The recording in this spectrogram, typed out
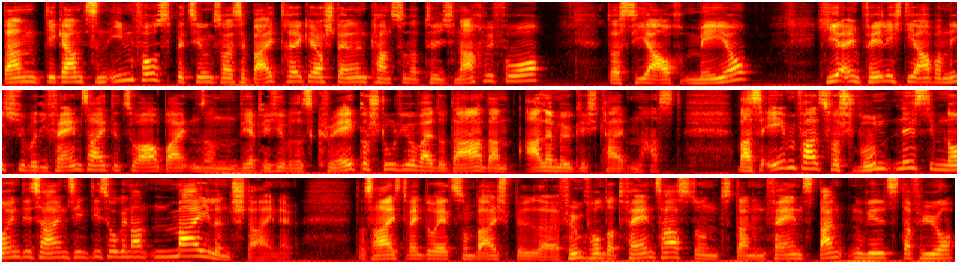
Dann die ganzen Infos bzw. Beiträge erstellen kannst du natürlich nach wie vor. Das hier auch mehr. Hier empfehle ich dir aber nicht über die Fanseite zu arbeiten, sondern wirklich über das Creator Studio, weil du da dann alle Möglichkeiten hast. Was ebenfalls verschwunden ist im neuen Design sind die sogenannten Meilensteine. Das heißt, wenn du jetzt zum Beispiel 500 äh, Fans hast und deinen Fans danken willst dafür,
